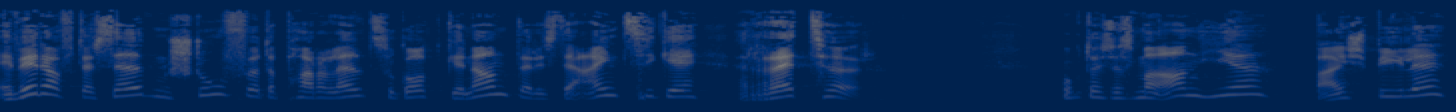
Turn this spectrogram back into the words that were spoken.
Er wird auf derselben Stufe oder parallel zu Gott genannt. Er ist der einzige Retter. Guckt euch das mal an hier. Beispiele.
